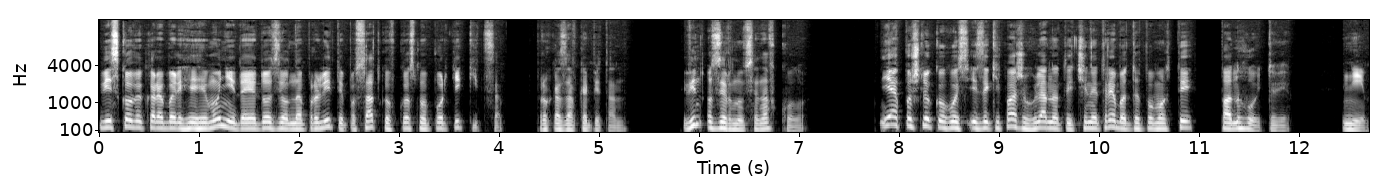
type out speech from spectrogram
Військовий корабель гегемонії дає дозвіл на проліт і посадку в космопорті Кітса, проказав капітан. Він озирнувся навколо. Я пошлю когось із екіпажу глянути, чи не треба допомогти пану Гойтові. Ні,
